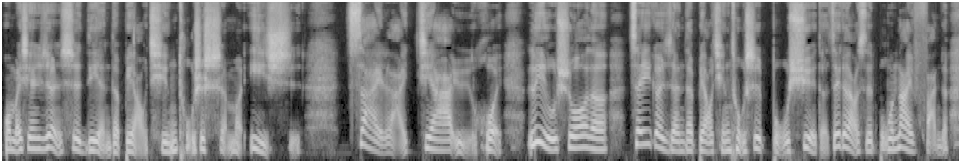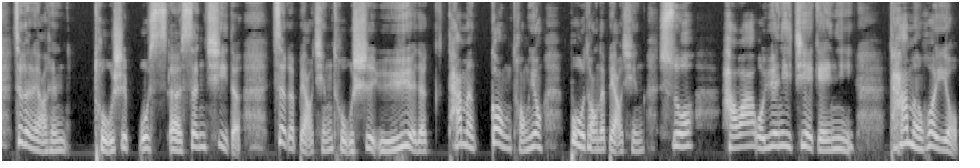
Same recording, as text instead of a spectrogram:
我们先认识脸的表情图是什么意思，再来加语汇。例如说呢，这一个人的表情图是不屑的，这个老师不耐烦的，这个老师图是不呃生气的，这个表情图是愉悦的，他们共同用不同的表情说：“好啊，我愿意借给你。”他们会有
